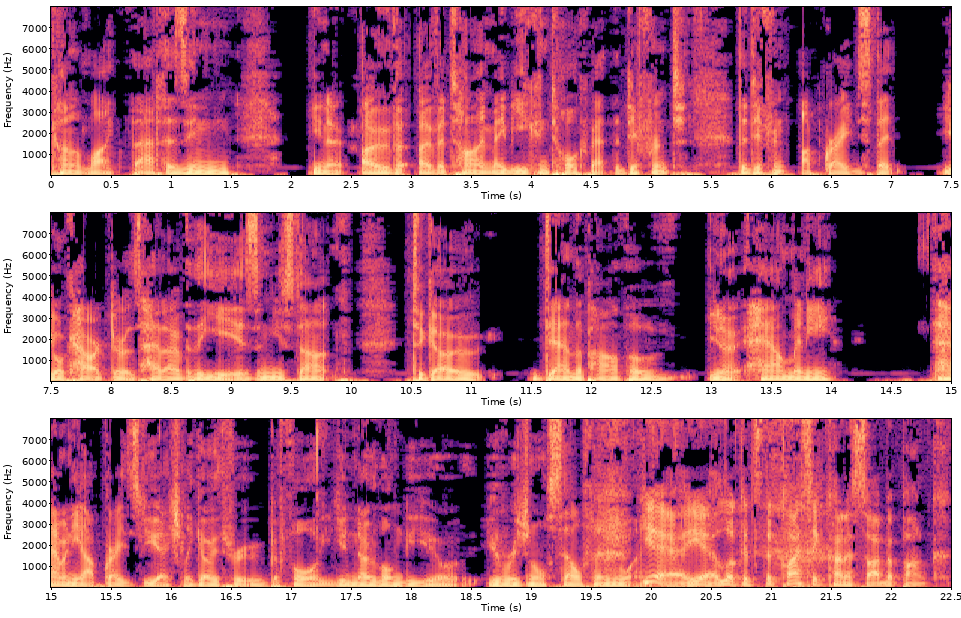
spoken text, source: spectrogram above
kind of like that, as in, you know, over over time, maybe you can talk about the different the different upgrades that your character has had over the years, and you start to go down the path of you know how many how many upgrades do you actually go through before you're no longer your your original self anyway? Yeah, yeah. Look, it's the classic kind of cyberpunk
